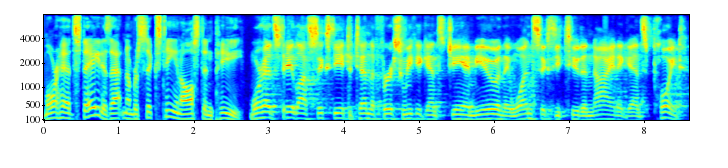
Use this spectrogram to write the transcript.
Morehead State is at number 16, Austin Peay. Morehead State lost 68 to 10 the first week against JMU, and they won 62 to 9 against Point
